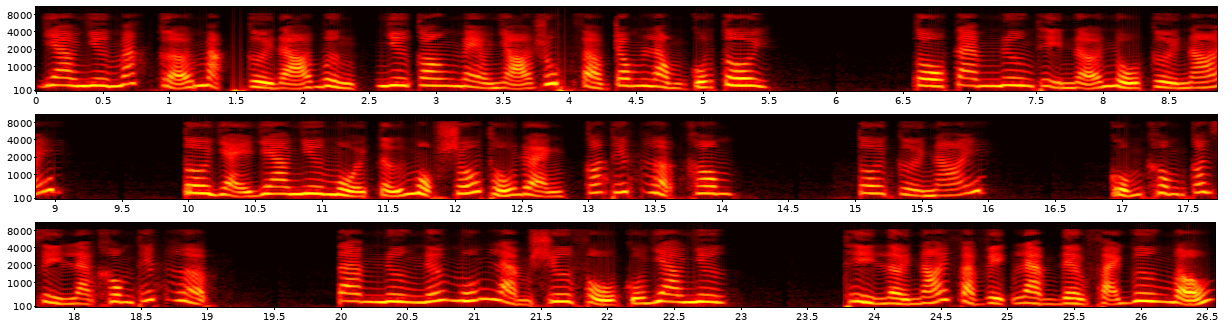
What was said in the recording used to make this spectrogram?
Giao như mắt cỡ mặt cười đỏ bừng, như con mèo nhỏ rút vào trong lòng của tôi. Tô Tam Nương thì nở nụ cười nói. Tôi dạy Giao như muội tử một số thủ đoạn, có thiết hợp không? Tôi cười nói. Cũng không có gì là không thích hợp. Tam nương nếu muốn làm sư phụ của Giao Như. Thì lời nói và việc làm đều phải gương mẫu.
